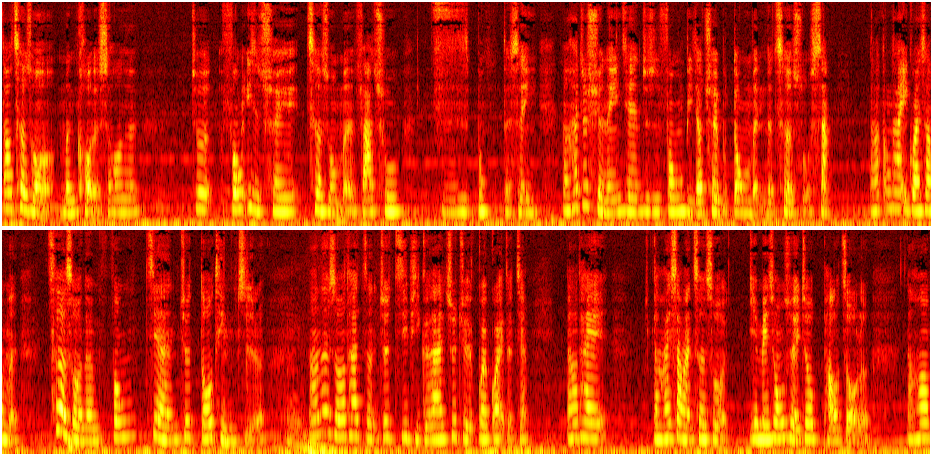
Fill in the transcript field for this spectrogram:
到厕所门口的时候呢，就风一直吹厕所门，发出。滋嘣的声音，然后他就选了一间就是风比较吹不动门的厕所上，然后当他一关上门，厕所的风竟然就都停止了。然后那时候他整就鸡皮疙瘩，就觉得怪怪的这样，然后他也赶快上完厕所，也没冲水就跑走了。然后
